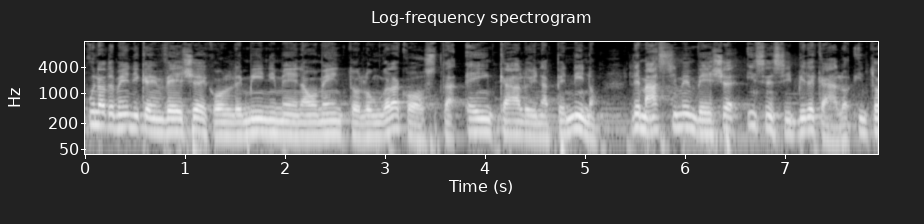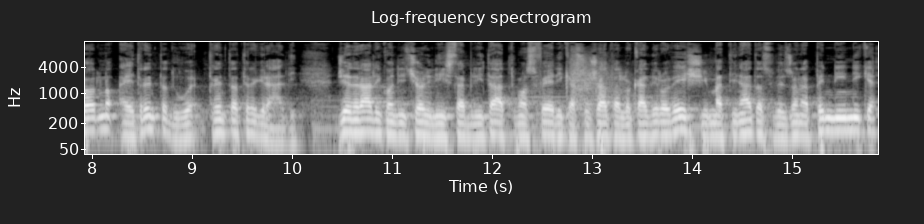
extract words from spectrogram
Una domenica invece con le minime in aumento lungo la costa e in calo in Appennino, le massime invece in sensibile calo intorno ai 32-33 gradi. Generali condizioni di instabilità atmosferica associate a locali rovesci in mattinata sulle zone appenniniche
